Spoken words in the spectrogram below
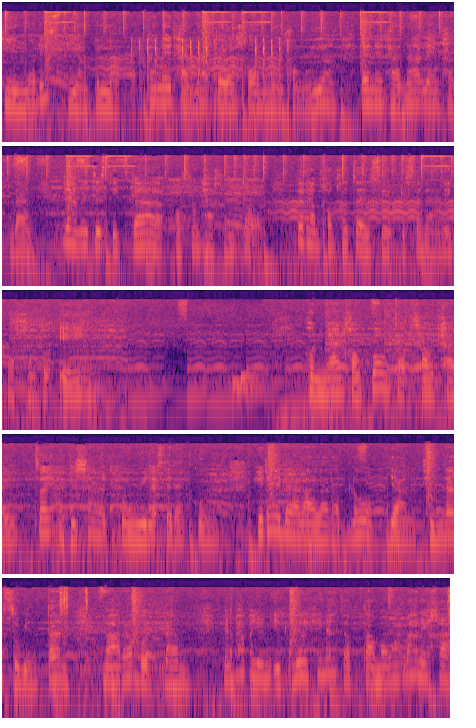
ทีมและด้วยเสียงเป็นหลัก ทั้งในฐานะตัวละครหนึ่งของเรื่อง และในฐานะแรงผลักดันที่ทำให้เจสิก้าออกค้นหาคำตอบ เพื่อทำความเข้าใจเสียงปริศนาในหัวของตัวเอง ผลงานของผู้กำกับชาวไทย จ้อยอภิชาติวงวีและเศรษฐกุล ที่ได้ดาราระดับโลกอย่างทิมดัสวินตัน มารับบทนำเป็นภาพยนตร์อีกเรื่องที่น่าจับตามองมากๆเลยค่ะ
